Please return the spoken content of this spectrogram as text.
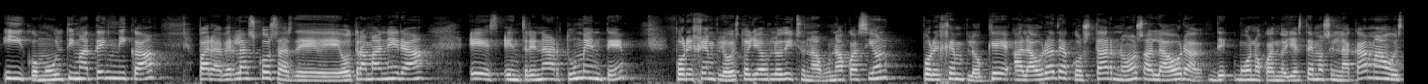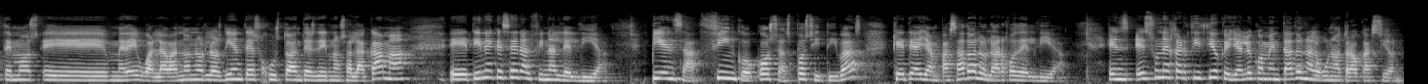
Y como última técnica, para ver las cosas de otra manera, es entrenar tu mente. Por ejemplo, esto ya os lo he dicho en alguna ocasión, por ejemplo, que a la hora de acostarnos, a la hora de, bueno, cuando ya estemos en la cama o estemos, eh, me da igual, lavándonos los dientes justo antes de irnos a la cama, eh, tiene que ser al final del día. Piensa cinco cosas positivas que te hayan pasado a lo largo del día. Es un ejercicio que ya lo he comentado en alguna otra ocasión.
